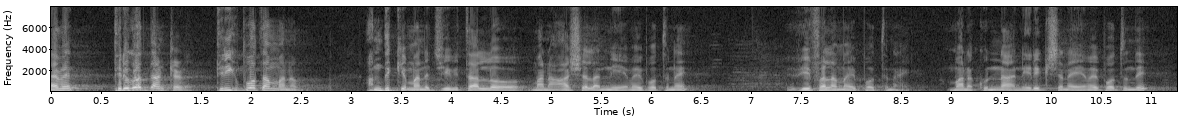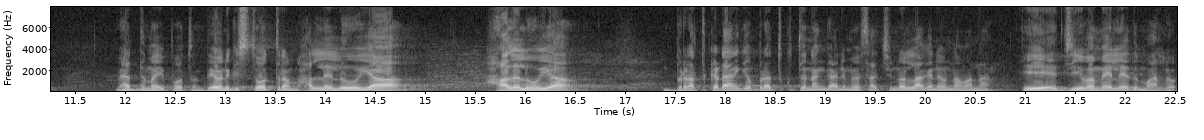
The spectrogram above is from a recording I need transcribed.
ఏమే తిరగొద్దు అంటాడు. తిరిగిపోతాం మనం. అందుకే మన జీవితాల్లో మన ఆశలన్నీ ఏమైపోతున్నాయి? విఫలమైపోతున్నాయి. మనకున్న నిరీక్షణ ఏమైపోతుంది? వ్యర్థమైపోతుంది. దేవునికి స్తోత్రం. హల్లెలూయా. హలలుయ బ్రతకడానికే బ్రతుకుతున్నాం కానీ మేము సచ్చినోళ్ళలాగానే ఉన్నామన్నా. ఏ జీవమే లేదు మాలో.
